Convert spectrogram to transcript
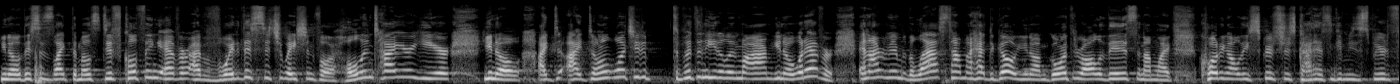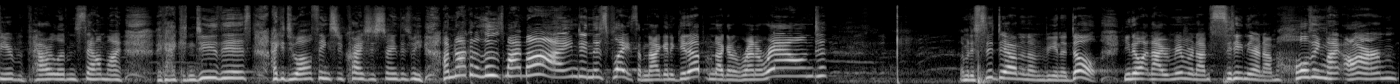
You know, this is like the most difficult thing ever. I've avoided this situation for a whole entire year. You know, I, I don't want you to to put the needle in my arm, you know, whatever. And I remember the last time I had to go, you know, I'm going through all of this and I'm like quoting all these scriptures. God hasn't given me the spirit of fear, but power, love, and sound mind. Like, I can do this. I can do all things through Christ who strengthens me. I'm not going to lose my mind in this place. I'm not going to get up. I'm not going to run around. I'm going to sit down and I'm going to be an adult. You know, and I remember and I'm sitting there and I'm holding my arm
